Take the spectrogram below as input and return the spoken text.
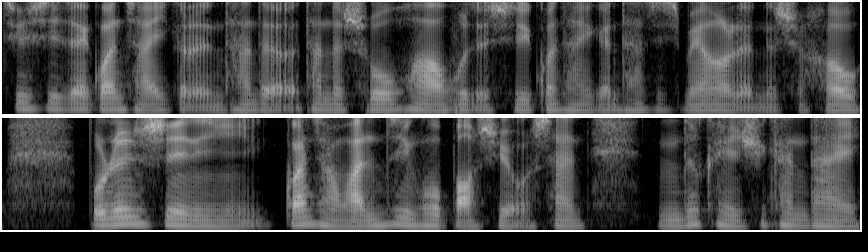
就是在观察一个人他的他的说话，或者是观察一个人他是什么样的人的时候，不论是你观察环境或保持友善，你都可以去看待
